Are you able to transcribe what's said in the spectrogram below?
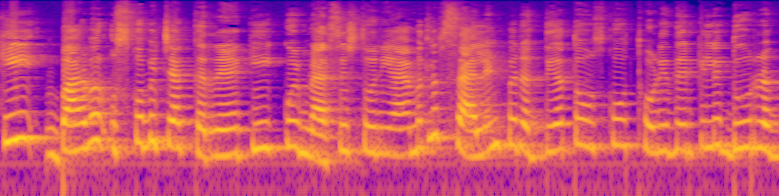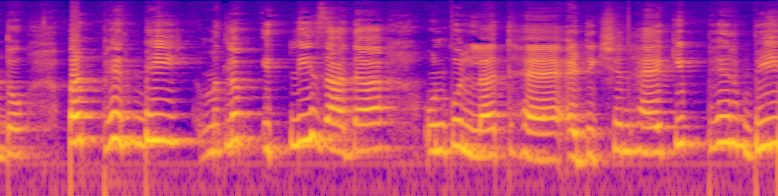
कि बार बार उसको भी चेक कर रहे हैं कि कोई मैसेज तो नहीं आया। मतलब साइलेंट पे रख दिया तो उसको थोड़ी देर के लिए दूर रख दो। पर फिर भी मतलब इतनी ज़्यादा उनको लत है एडिक्शन है कि फिर भी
